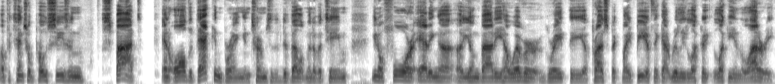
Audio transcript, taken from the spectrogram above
a potential postseason spot and all that that can bring in terms of the development of a team, you know, for adding a, a young body, however great the uh, prospect might be if they got really lucky, lucky in the lottery.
